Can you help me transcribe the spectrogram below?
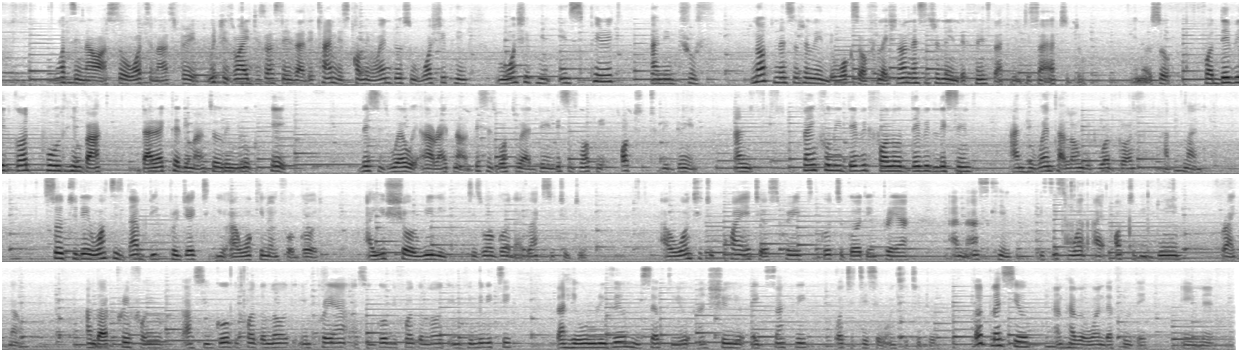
what's in our soul, what's in our spirit, which is why Jesus says that the time is coming when those who worship Him worship Him in spirit and in truth, not necessarily in the works of flesh, not necessarily in the things that we desire to do. You know, so for David, God pulled him back, directed him, and told him, Look, hey, this is where we are right now. This is what we are doing. This is what we ought to be doing. And thankfully, David followed, David listened, and he went along with what God had planned. So, today, what is that big project you are working on for God? Are you sure really it is what God has asked you to do? I want you to quiet your spirit, go to God in prayer, and ask Him, Is this what I ought to be doing right now? And I pray for you as you go before the Lord in prayer, as you go before the Lord in humility, that He will reveal Himself to you and show you exactly what it is He wants you to do. God bless you and have a wonderful day. Amen.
